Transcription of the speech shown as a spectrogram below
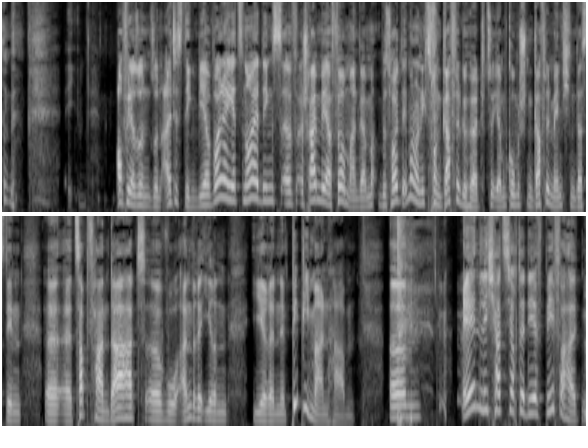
auch wieder so ein, so ein altes Ding. Wir wollen ja jetzt neuerdings, äh, schreiben wir ja Firmen an. Wir haben bis heute immer noch nichts von Gaffel gehört, zu ihrem komischen Gaffelmännchen, das den äh, äh, Zapfhahn da hat, äh, wo andere ihren, ihren Pipimann haben. Ähm, ähnlich hat sich auch der DFB verhalten,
